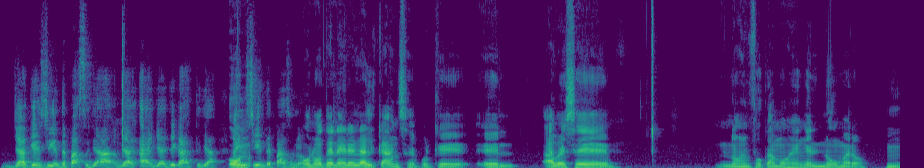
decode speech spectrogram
ya que el siguiente paso, ya, ya, ah, ya llegaste, ya hay un siguiente paso, ¿no? O no tener el alcance, porque el, a veces nos enfocamos en el número, mm.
